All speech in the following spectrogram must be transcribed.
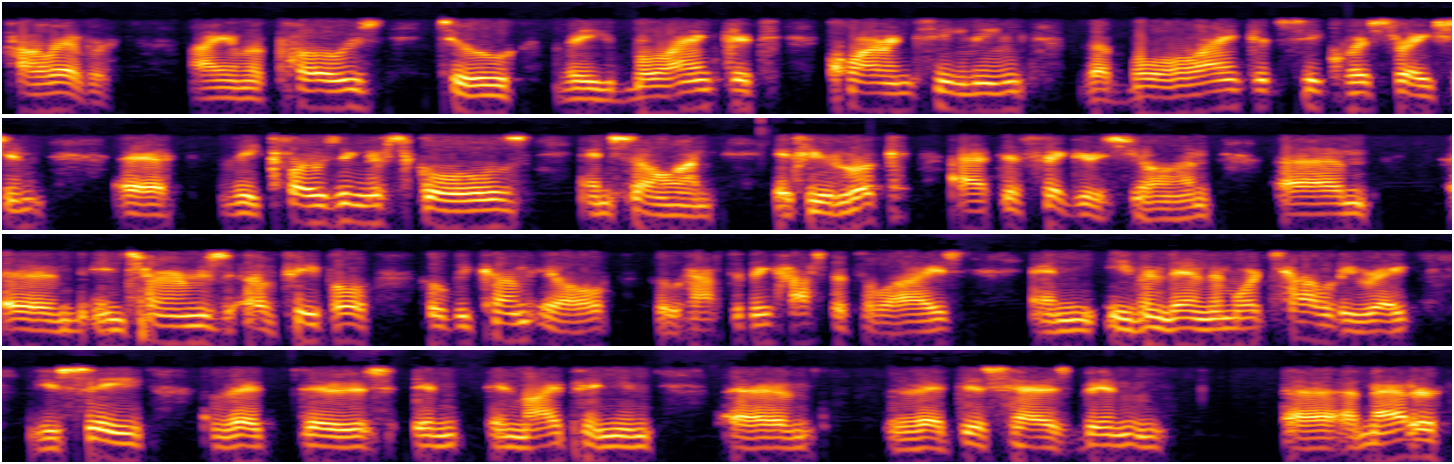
However, I am opposed to the blanket quarantining, the blanket sequestration, uh, the closing of schools, and so on. If you look at the figures, John, um, um, in terms of people who become ill, who have to be hospitalized, and even then the mortality rate, you see that there's, in in my opinion, um, that this has been uh, a matter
